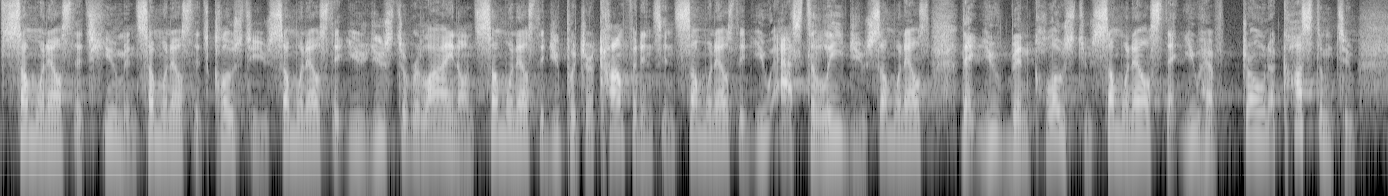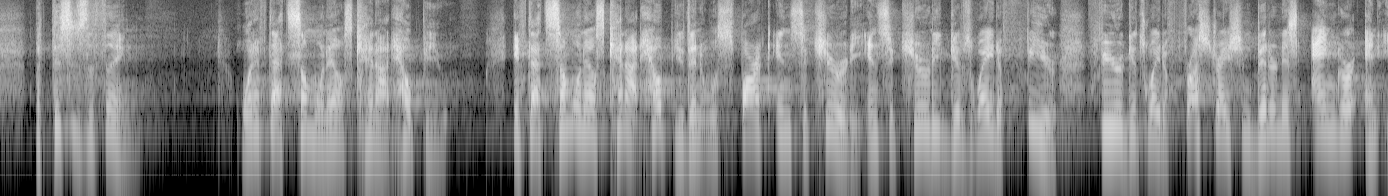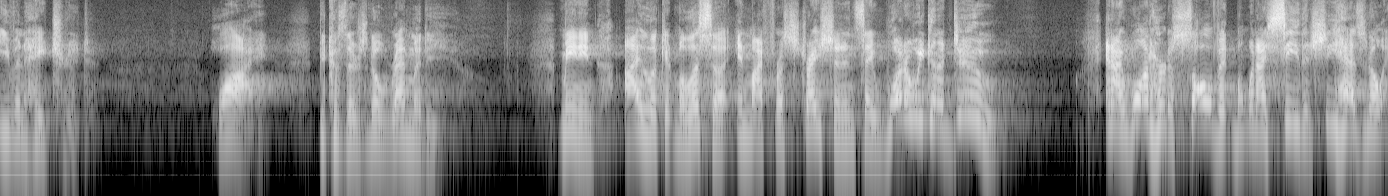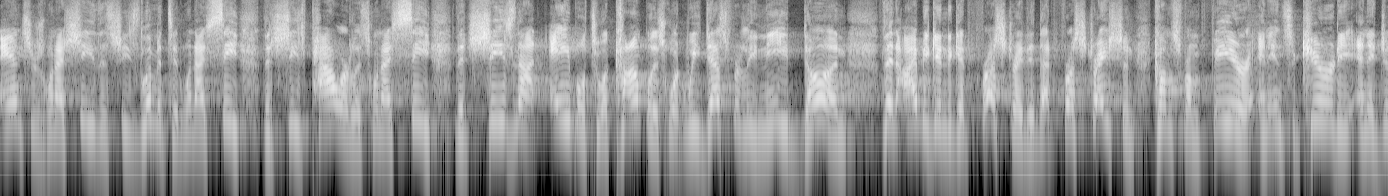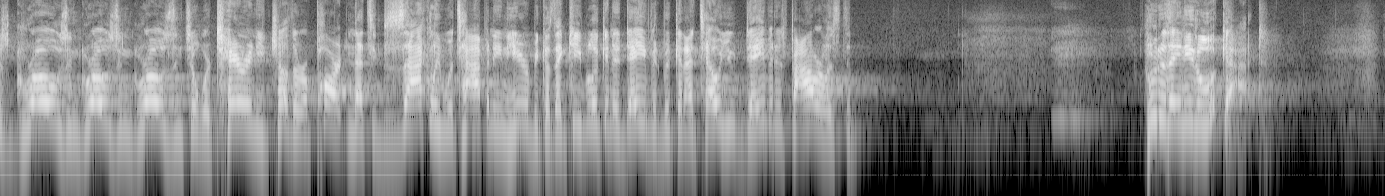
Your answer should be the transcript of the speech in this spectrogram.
someone else that's human, someone else that's close to you, someone else that you used to relying on, someone else that you put your confidence in, someone else that you asked to lead you, someone else that you've been close to, someone else that you have grown accustomed to. But this is the thing what if that someone else cannot help you? If that someone else cannot help you, then it will spark insecurity. Insecurity gives way to fear. Fear gives way to frustration, bitterness, anger, and even hatred. Why? Because there's no remedy. Meaning, I look at Melissa in my frustration and say, What are we gonna do? And I want her to solve it, but when I see that she has no answers, when I see that she's limited, when I see that she's powerless, when I see that she's not able to accomplish what we desperately need done, then I begin to get frustrated. That frustration comes from fear and insecurity, and it just grows and grows and grows until we're tearing each other apart. And that's exactly what's happening here because they keep looking at David. But can I tell you, David is powerless to. Who do they need to look at?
